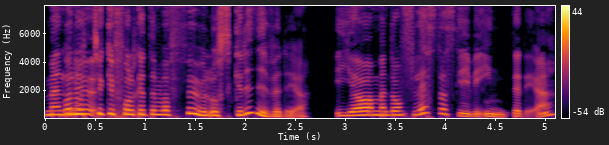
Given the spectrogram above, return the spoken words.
Men Vadå, nu, tycker folk att den var ful och skriver det? Ja, men de flesta skriver inte det.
